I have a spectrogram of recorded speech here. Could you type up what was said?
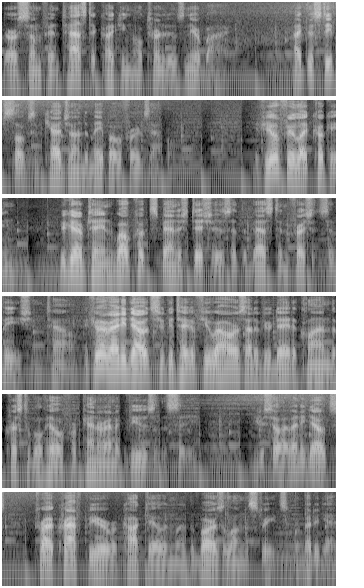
there are some fantastic hiking alternatives nearby. Hike the steep slopes of Cajon de Maipo, for example. If you feel like cooking, you can obtain well-cooked Spanish dishes at the best and freshest ceviche in town. If you have any doubts, you could take a few hours out of your day to climb the Cristobal Hill for panoramic views of the city. If you still have any doubts, try a craft beer or cocktail in one of the bars along the streets, or better yet,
